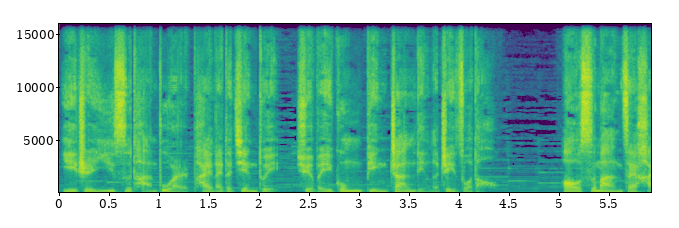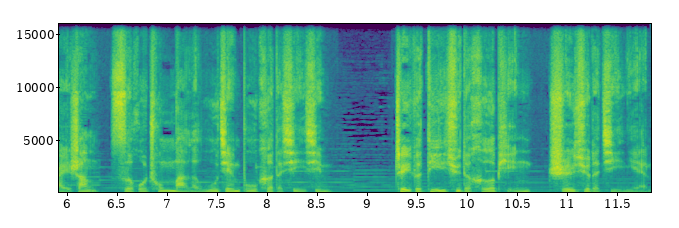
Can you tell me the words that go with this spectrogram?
一支伊斯坦布尔派来的舰队却围攻并占领了这座岛。奥斯曼在海上似乎充满了无坚不克的信心。这个地区的和平持续了几年。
